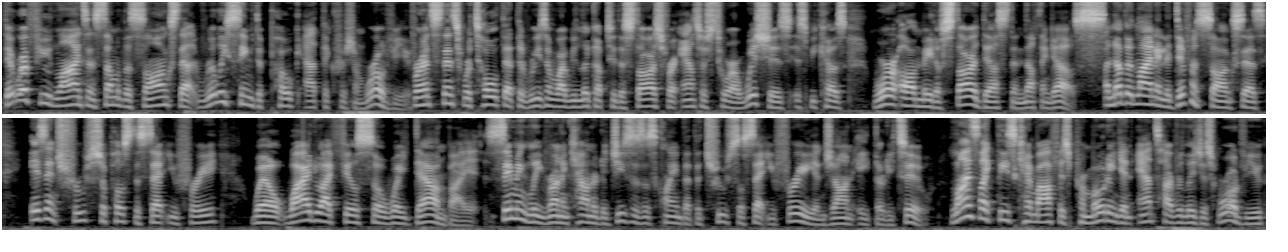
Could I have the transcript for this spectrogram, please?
there were a few lines in some of the songs that really seem to poke at the Christian worldview. For instance, we're told that the reason why we look up to the stars for answers to our wishes is because we're all made of stardust and nothing else. Another line in a different song says, Isn't truth supposed to set you free? Well, why do I feel so weighed down by it? Seemingly running counter to Jesus' claim that the truth will set you free in John 8:32. Lines like these came off as promoting an anti religious worldview,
